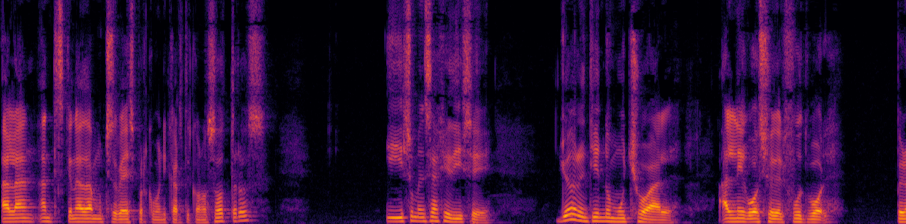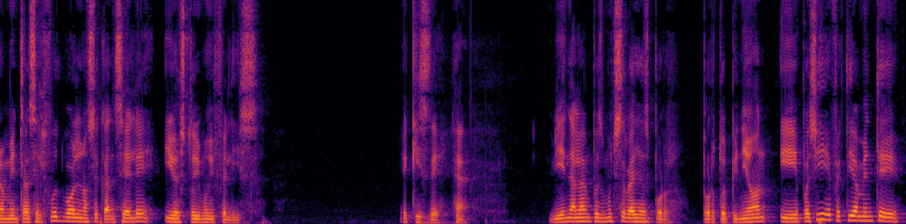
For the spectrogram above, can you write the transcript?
Alan, antes que nada, muchas gracias por comunicarte con nosotros. Y su mensaje dice, yo no entiendo mucho al, al negocio del fútbol, pero mientras el fútbol no se cancele, yo estoy muy feliz. XD. Bien, Alan, pues muchas gracias por, por tu opinión. Y pues sí, efectivamente,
